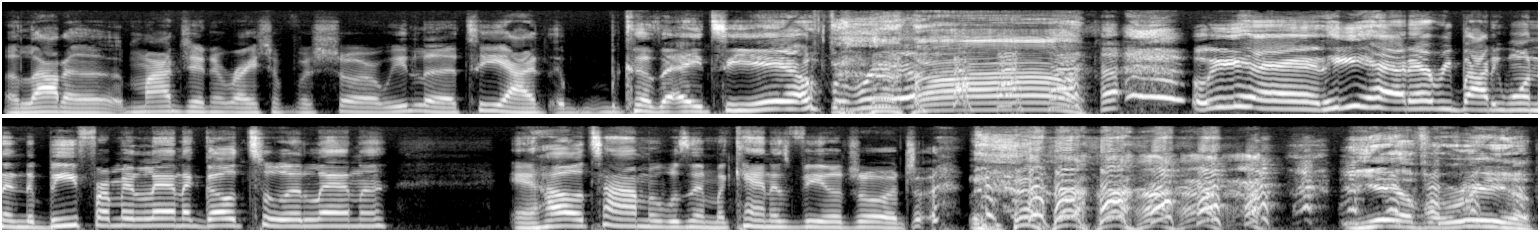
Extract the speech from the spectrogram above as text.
a lot of my generation for sure, we love T.I. because of ATL for real. we had, he had everybody wanting to be from Atlanta, go to Atlanta. And whole time it was in Mechanicsville, Georgia. yeah, for real.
